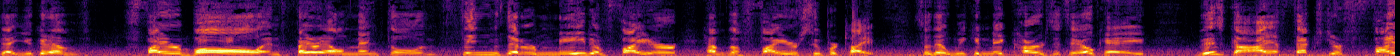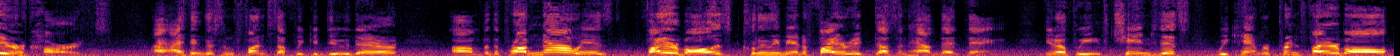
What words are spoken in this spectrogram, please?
that you could have fireball and fire elemental and things that are made of fire have the fire super type so that we can make cards that say, okay, this guy affects your fire cards. I, I think there's some fun stuff we could do there Um, but the problem now is Fireball is clearly made of fire. It doesn't have that thing. You know, if we change this, we can't reprint Fireball,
